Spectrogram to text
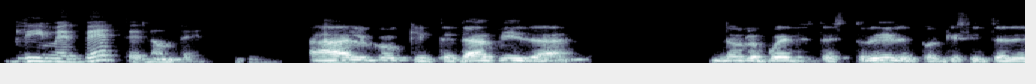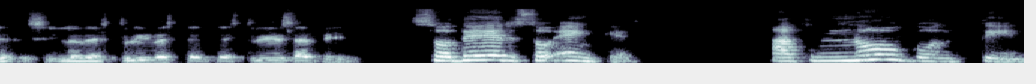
bli medveten om det. algo que te da vida, no lo puedes destruir, porque si, te, si lo destruyes, te destruyes a ti. Så det är så enkelt att någonting,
